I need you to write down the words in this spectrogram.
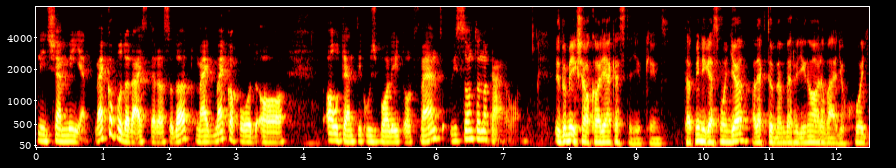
nincs semmi ilyen. Megkapod a rice teraszodat, meg megkapod a autentikus balit ott fent, viszont annak ára van. De mégse akarják ezt egyébként. Tehát mindig ezt mondja a legtöbb ember, hogy én arra vágyok, hogy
